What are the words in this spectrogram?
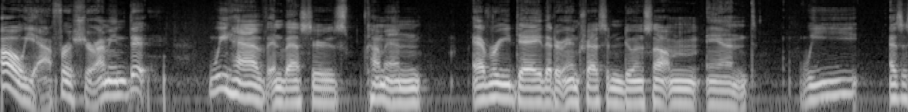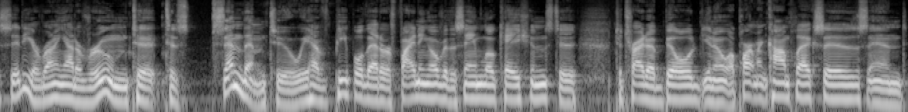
Oh yeah, for sure. I mean, we have investors come in every day that are interested in doing something, and we as a city are running out of room to to send them to. We have people that are fighting over the same locations to to try to build you know apartment complexes and.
